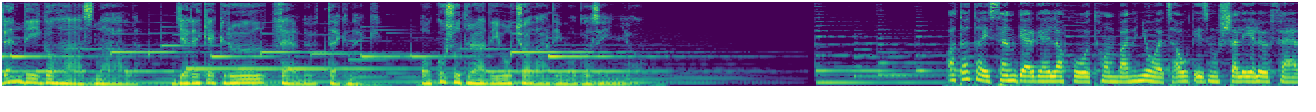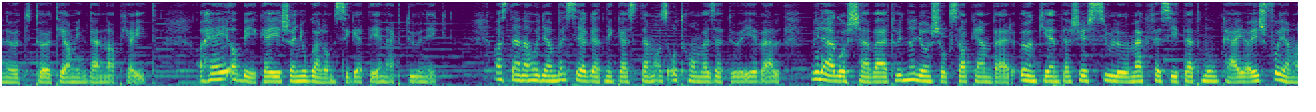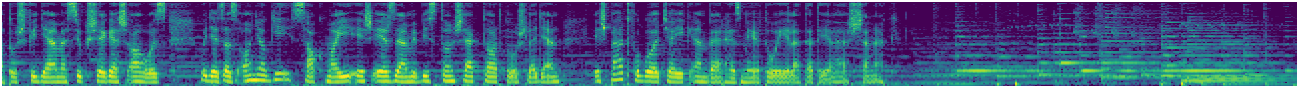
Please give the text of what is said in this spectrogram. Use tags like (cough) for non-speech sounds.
Vendég a háznál. Gyerekekről felnőtteknek. A Kossuth Rádió családi magazinja. A Tatai Szent Gergely lakóotthonban nyolc autizmussal élő felnőtt tölti a mindennapjait. A hely a béke és a nyugalom szigetének tűnik – aztán, ahogyan beszélgetni kezdtem az otthon vezetőjével, világossá vált, hogy nagyon sok szakember, önkéntes és szülő megfeszített munkája és folyamatos figyelme szükséges ahhoz, hogy ez az anyagi, szakmai és érzelmi biztonság tartós legyen, és pártfogoltjaik emberhez méltó életet élhessenek.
